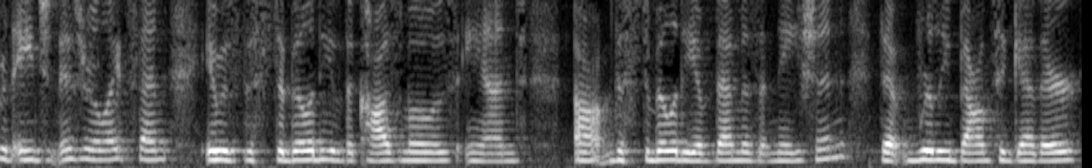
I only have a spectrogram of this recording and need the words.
for the ancient Israelites, then it was the stability of the cosmos and um, the stability of them as a nation that really bound together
